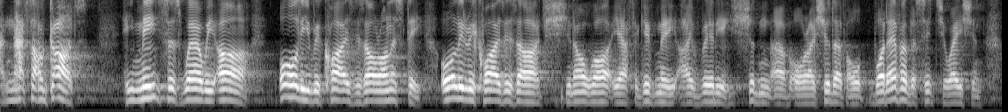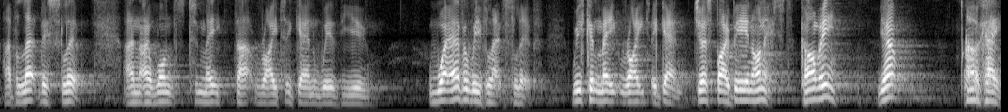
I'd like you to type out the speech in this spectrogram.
And that's our God. He meets us where we are. All he requires is our honesty. All he requires is ah, our, you know what, yeah, forgive me, I really shouldn't have, or I should have, or whatever the situation. I've let this slip, and I want to make that right again with you. Whatever we've let slip, we can make right again just by being honest, can't we? Yeah? Okay.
